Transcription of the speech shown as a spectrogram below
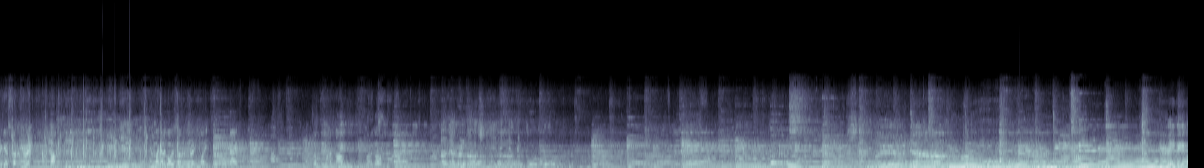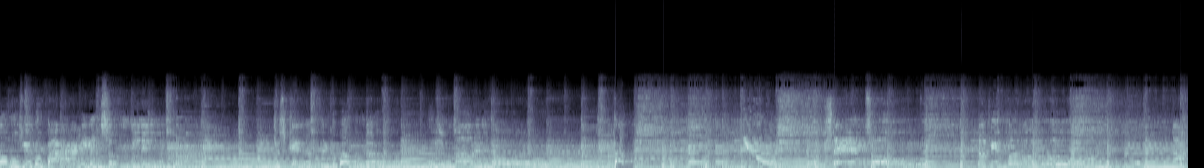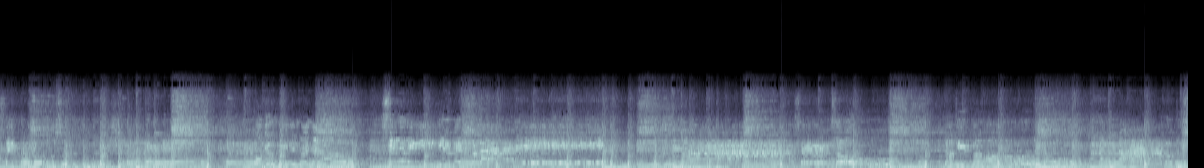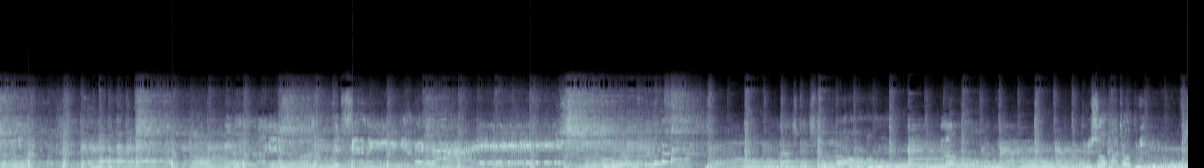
going to get something to drink. You want to come? I'm going to go get something to drink, Mike. Okay. So, you want to come? You want to go? I never lost maybe all those years will find think about them now, or live them out anymore.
